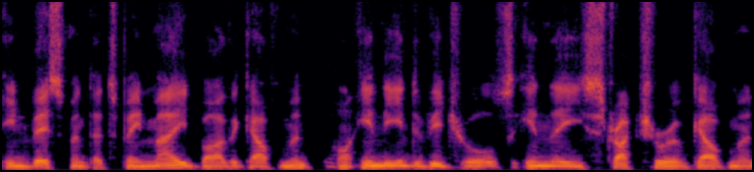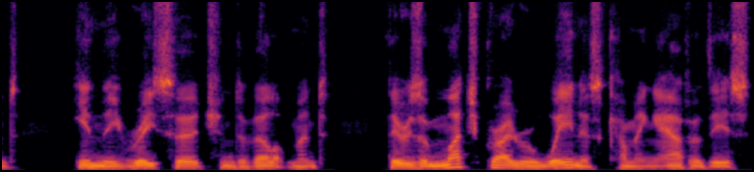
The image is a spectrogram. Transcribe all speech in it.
investment that's been made by the government uh, in the individuals, in the structure of government, in the research and development, there is a much greater awareness coming out of this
